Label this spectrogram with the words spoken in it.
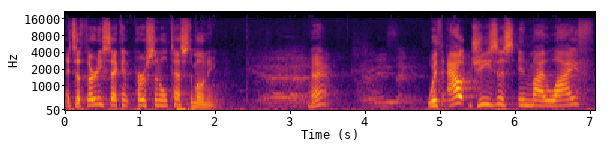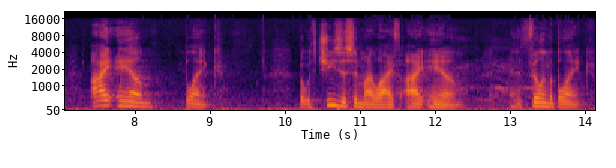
it's a 30 second personal testimony. Okay? Without Jesus in my life, I am blank. But with Jesus in my life, I am. And then fill in the blank.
